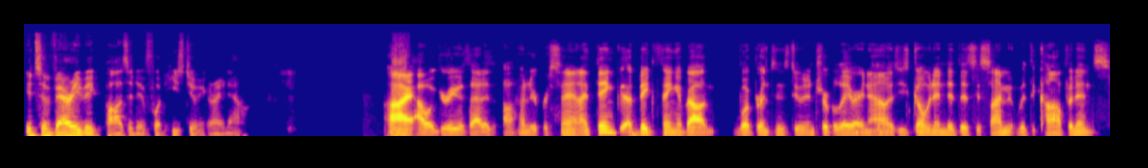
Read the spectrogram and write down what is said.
it's a very big positive what he's doing right now. I I'll agree with that hundred percent. I think a big thing about what Brinson's doing in AAA right now is he's going into this assignment with the confidence.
